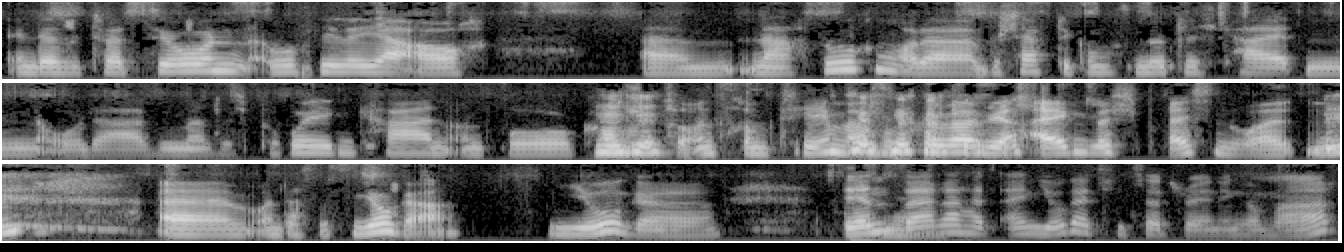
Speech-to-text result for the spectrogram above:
in der Situation, wo viele ja auch ähm, nachsuchen oder Beschäftigungsmöglichkeiten oder wie man sich beruhigen kann und so kommen wir zu unserem Thema, worüber wir eigentlich sprechen wollten. Ähm, und das ist Yoga. Yoga. Denn ja. Sarah hat ein Yoga-Teacher-Training gemacht.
